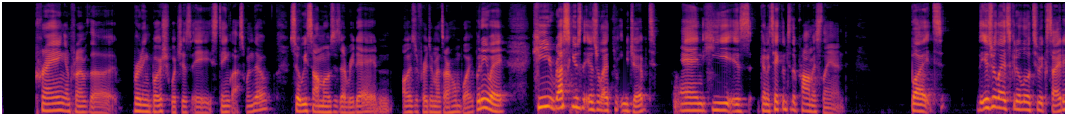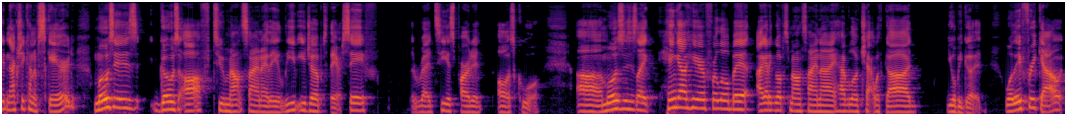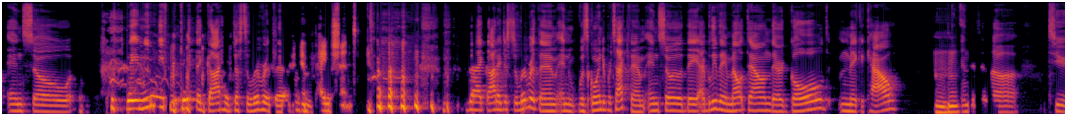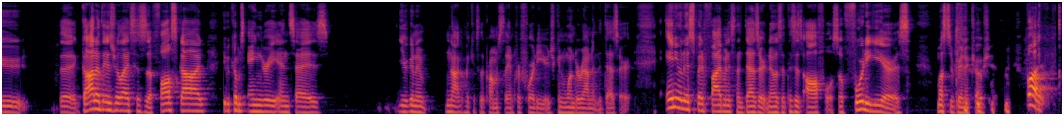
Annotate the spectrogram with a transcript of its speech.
praying in front of the burning bush, which is a stained glass window. So we saw Moses every day and always referred to him as our homeboy. But anyway, he rescues the Israelites from Egypt and he is going to take them to the promised land. But the Israelites get a little too excited and actually kind of scared. Moses goes off to Mount Sinai. They leave Egypt. They are safe. The Red Sea is parted. All is cool. Uh, Moses is like, hang out here for a little bit. I got to go up to Mount Sinai, have a little chat with God. You'll be good. Well, they freak out. And so they immediately forget that God had just delivered them. Impatient. that God had just delivered them and was going to protect them. And so they, I believe they melt down their gold and make a cow. Mm-hmm. And this is uh, to the God of the Israelites. This is a false God. He becomes angry and says, You're going to not make it to the promised land for 40 years. You can wander around in the desert. Anyone who spent five minutes in the desert knows that this is awful. So 40 years must have been atrocious. but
